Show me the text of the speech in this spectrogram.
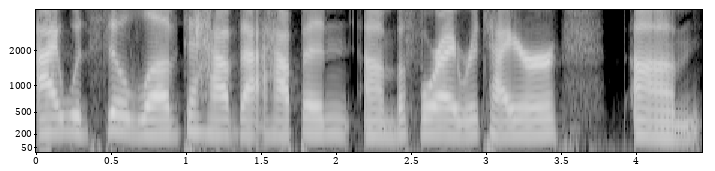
i would still love to have that happen um, before i retire um,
